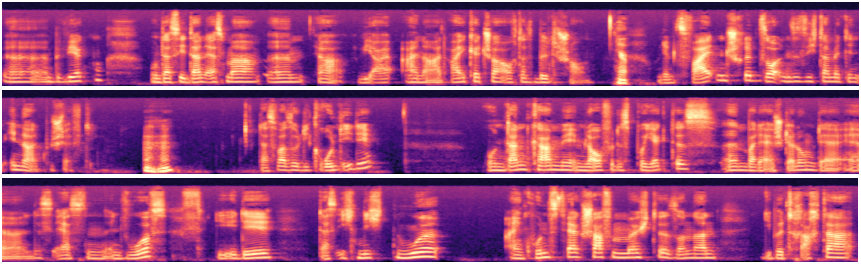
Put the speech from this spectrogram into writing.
äh, bewirken und dass sie dann erstmal ähm, ja, wie ei- eine Art Eyecatcher auf das Bild schauen. Ja. Und im zweiten Schritt sollten sie sich dann mit dem Inhalt beschäftigen. Mhm. Das war so die Grundidee. Und dann kam mir im Laufe des Projektes ähm, bei der Erstellung der, äh, des ersten Entwurfs die Idee, dass ich nicht nur ein Kunstwerk schaffen möchte, sondern die Betrachter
